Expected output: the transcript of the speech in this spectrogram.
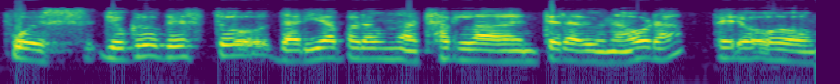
Pues yo creo que esto daría para una charla entera de una hora, pero,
